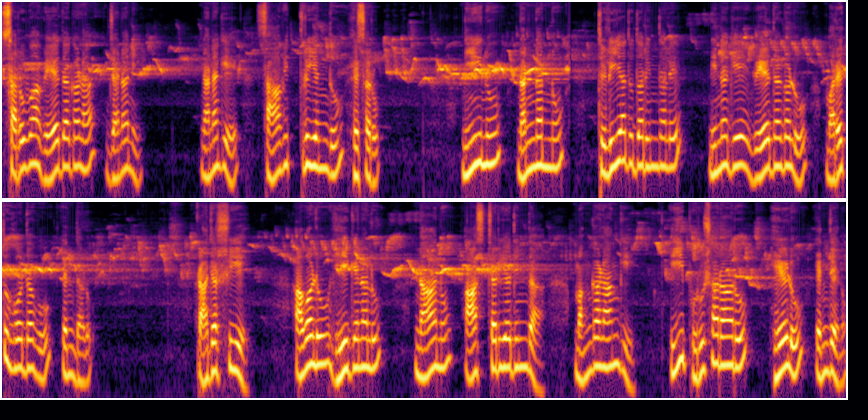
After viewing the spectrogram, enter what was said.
ಸರ್ವ ವೇದಗಳ ಜನನಿ. ನನಗೆ ಸಾವಿತ್ರಿಯೆಂದು ಹೆಸರು. ನೀನು ನನ್ನನ್ನು ತಿಳಿಯದುದರಿಂದಲೇ ನಿನಗೆ ವೇದಗಳು ಮರೆತು ಹೋದವು ಎಂದಳು. ರಾಜರ್ಷಿಯೇ, ಅವಳು ಹೀಗೆನಲು ನಾನು ಆಶ್ಚರ್ಯದಿಂದ ಮಂಗಳಾಂಗಿ ಈ ಪುರುಷರಾರು ಹೇಳು ಎಂದೇನು?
